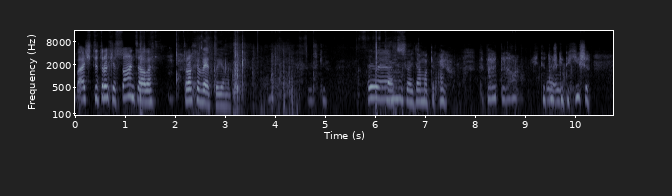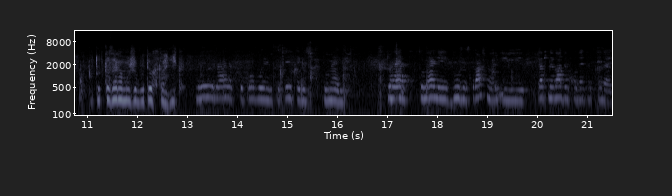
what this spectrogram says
Бачите, трохи сонця, але трохи видко його. Трошки. Ем, Так, все, йдемо тепер. Тепер треба йти трошки тихіше. Тут зараз може бути охранник. Ми зараз спробуємо піти через тунель. Тунель, в тунелі дуже страшно і я б не радив ходити в тунелі.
